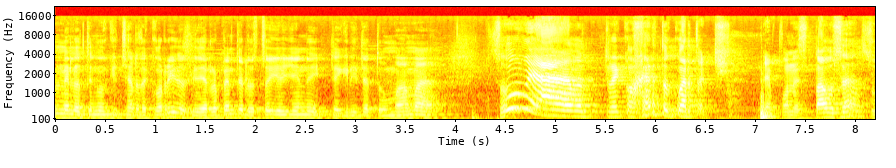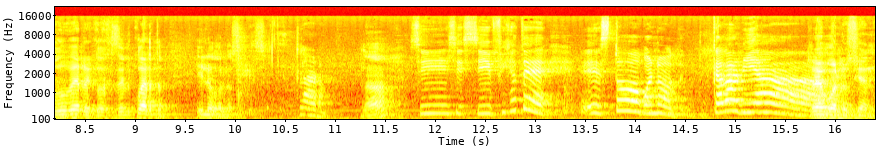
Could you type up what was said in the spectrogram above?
me lo tengo que echar de corrido. Si de repente lo estoy oyendo y te grita tu mamá, sube a recoger tu cuarto. Le pones pausa, sube, recoges el cuarto y luego lo sigues. Claro. ¿No? Sí, sí, sí. Fíjate, esto, bueno, cada día... Revoluciona.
